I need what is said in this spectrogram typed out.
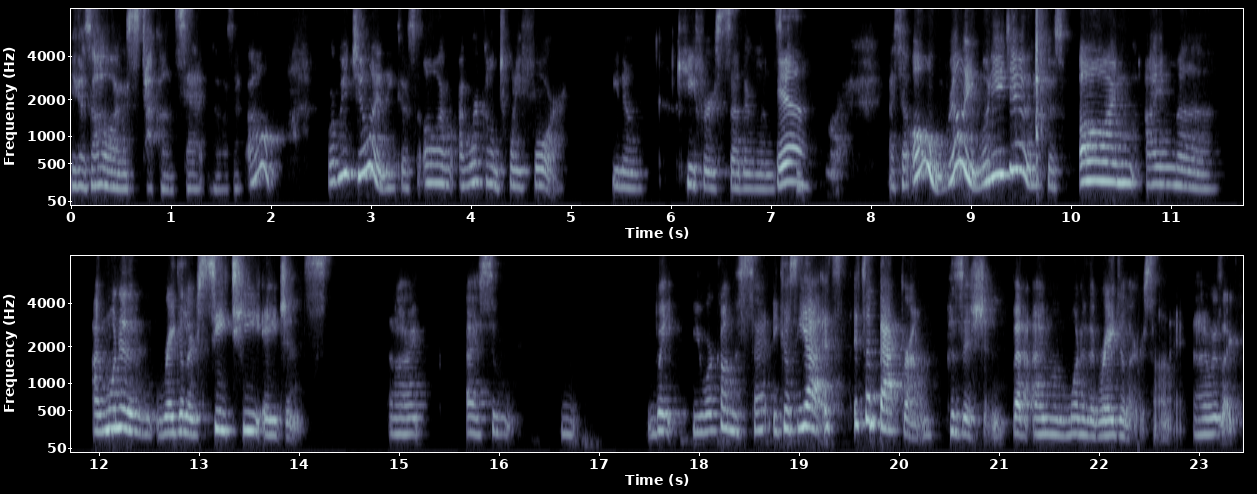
He goes, "Oh, I was stuck on set," and I was like, "Oh, what are we doing?" He goes, "Oh, I, I work on 24." You know, Kiefer Sutherland's. Yeah. 24. I said, "Oh, really? What do you do?" He goes, "Oh, I'm I'm uh, I'm one of the regular CTU agents," and I I said wait you work on the set? He goes yeah it's it's a background position but i'm one of the regulars on it. And i was like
